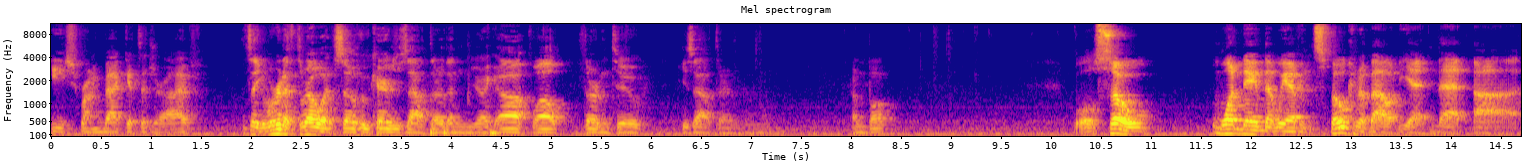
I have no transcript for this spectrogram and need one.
each running back gets a drive. it's like we're gonna throw it, so who cares who's out there? Then you're like, oh well, third and two, he's out there. Run the ball. Well, so one name that we haven't spoken about yet that uh,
